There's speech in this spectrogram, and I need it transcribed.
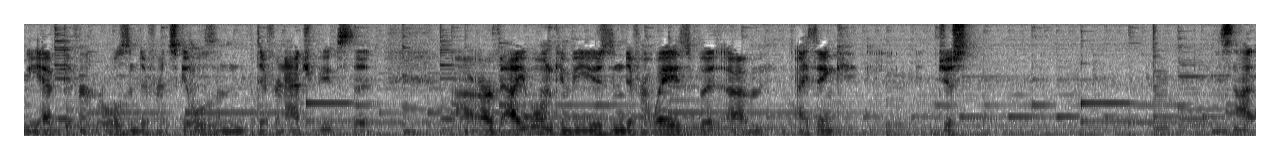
we have different roles and different skills and different attributes that uh, are valuable and can be used in different ways. But um, I think just it's not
